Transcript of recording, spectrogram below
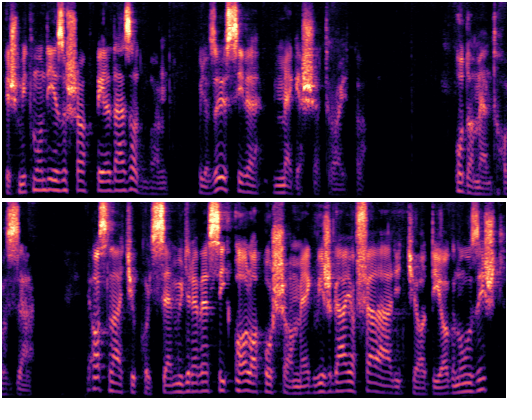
És mit mond Jézus a példázatban? Hogy az ő szíve megesett rajta. Oda ment hozzá. Azt látjuk, hogy szemügyre veszi, alaposan megvizsgálja, felállítja a diagnózist,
